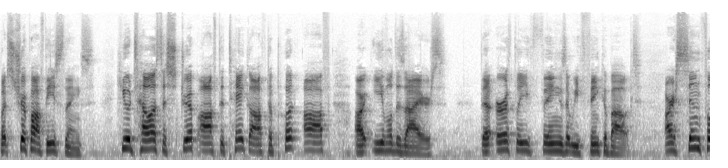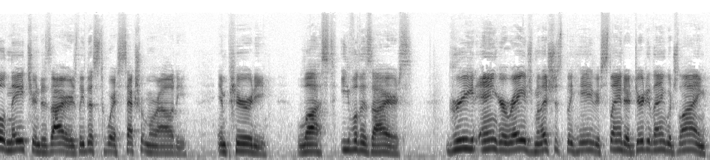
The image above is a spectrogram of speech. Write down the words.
but strip off these things. He would tell us to strip off, to take off, to put off our evil desires, the earthly things that we think about. Our sinful nature and desires lead us to where sexual morality, impurity, lust, evil desires, greed, anger, rage, malicious behavior, slander, dirty language, lying.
